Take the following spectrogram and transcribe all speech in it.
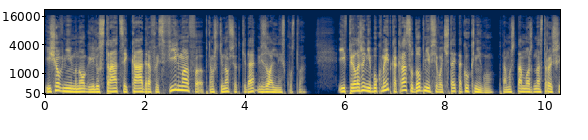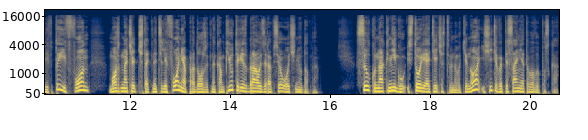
еще в ней много иллюстраций, кадров из фильмов, э, потому что кино все-таки, да, визуальное искусство. И в приложении BookMate как раз удобнее всего читать такую книгу, потому что там можно настроить шрифты и фон, можно начать читать на телефоне, а продолжить на компьютере из браузера, все очень удобно. Ссылку на книгу «История отечественного кино» ищите в описании этого выпуска.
